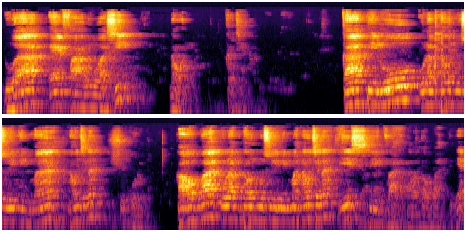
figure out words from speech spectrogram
Dua evaluasi nawan kerja. Katilu ulang tahun muslimin mah naon cenah syukur kaopat ulang tahun muslimin. Mah naon cenah istighfar. Atau taubat ya.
